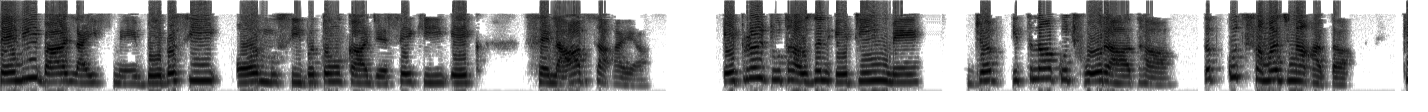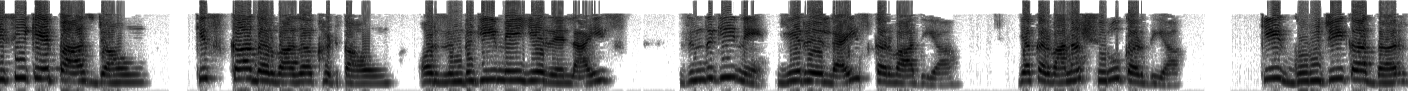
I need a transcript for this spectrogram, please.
पहली बार लाइफ में बेबसी और मुसीबतों का जैसे कि एक सैलाब सा आया। अप्रैल 2018 में जब इतना कुछ हो रहा था, तब कुछ समझ ना आता। किसी के पास जाऊँ, किसका दरवाज़ा खटकाऊं और ज़िंदगी में ये रियलाइज़ ज़िंदगी ने ये रियलाइज़ करवा दिया या करवाना शुरू कर दिया कि गुरुजी का दर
